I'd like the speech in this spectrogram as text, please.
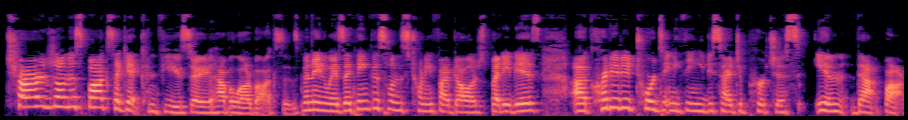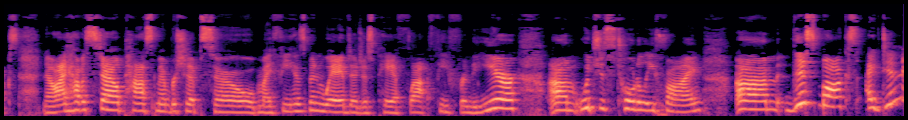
charge on this box. I get confused. I have a lot of boxes. But anyways, I think this one's $25, but it is uh, credited towards anything you decide to purchase in that box. Now, I have a Style Pass membership, so my fee has been waived. I just pay a flat fee for the year, um, which is totally fine. Um, this box, I didn't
